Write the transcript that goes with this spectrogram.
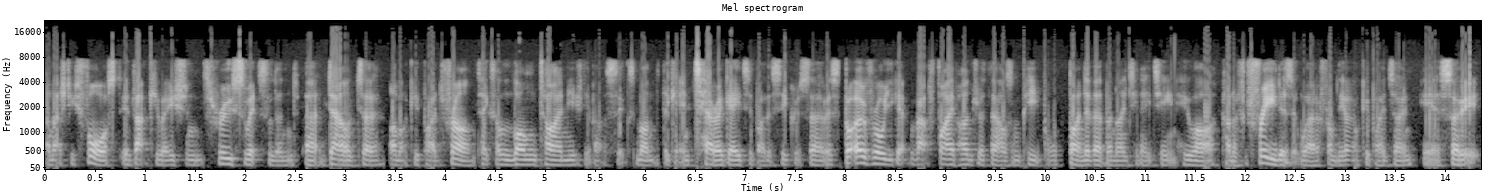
and actually forced evacuation through Switzerland uh, down to unoccupied France. It takes a long time, usually about six months. They get interrogated by the Secret Service. But overall, you get about 500,000 people by November 1918 who are kind of freed, as it were, from the occupied zone here. So it,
